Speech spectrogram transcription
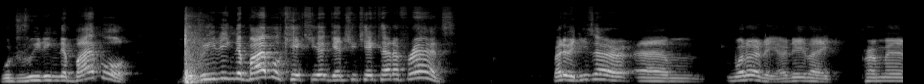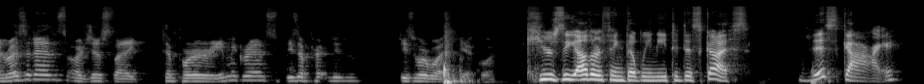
Would reading the Bible, would reading the Bible kick you, get you kicked out of France? By the way, these are um, what are they? Are they like permanent residents or just like temporary immigrants? These are these, these were what? Yeah, go on. Here's the other thing that we need to discuss. This guy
